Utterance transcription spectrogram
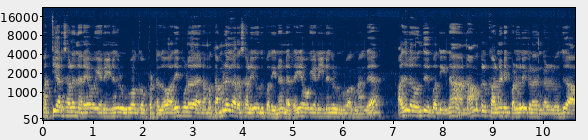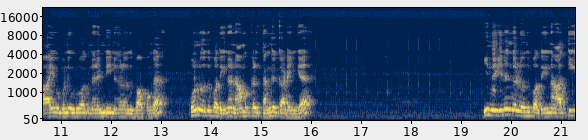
மத்திய அரசால் நிறைய வகையான இனங்கள் உருவாக்கப்பட்டதோ அதே போல் நம்ம தமிழக அரசாலையும் வந்து பார்த்திங்கன்னா நிறைய வகையான இனங்கள் உருவாக்குனாங்க. அதில் வந்து பார்த்திங்கன்னா நாமக்கல் கால்நடை பல்கலைக்கழகங்கள் வந்து ஆய்வு பண்ணி உருவாக்குன ரெண்டு இனங்களை வந்து பார்ப்போங்க. ஒன்று வந்து பார்த்திங்கன்னா நாமக்கல் தங்க காடைங்க இந்த இனங்கள் வந்து பார்த்திங்கன்னா அதிக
